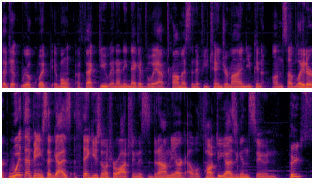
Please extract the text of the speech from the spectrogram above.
click it real quick. It won't affect you in any negative way I promise. And if you change your mind you can unsub later. With that being said guys thank you so much for watching. This has been Omniarch. I will talk to you guys again soon. Peace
